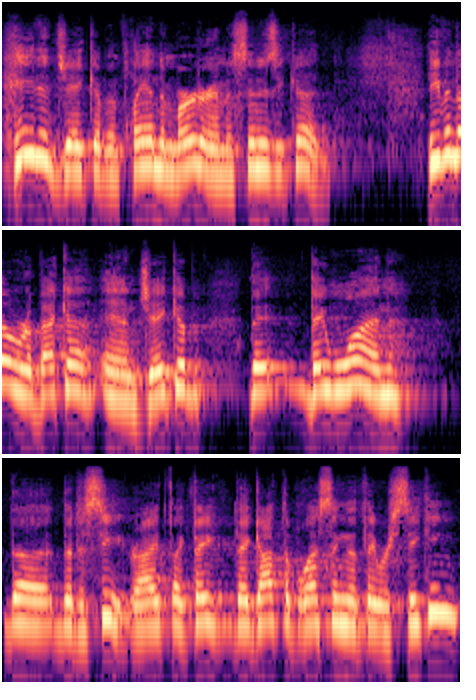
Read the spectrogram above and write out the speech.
hated Jacob and planned to murder him as soon as he could. Even though Rebecca and Jacob, they, they won the, the deceit, right? Like they, they got the blessing that they were seeking,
